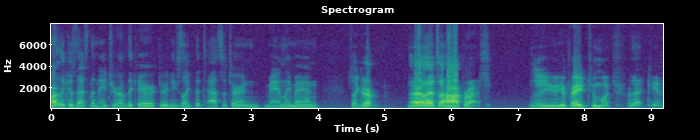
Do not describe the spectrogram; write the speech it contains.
Partly because that's the nature of the character. He's like the taciturn, manly man. It's like, "Yep, well, that's a high price. You, you paid too much for that kid.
